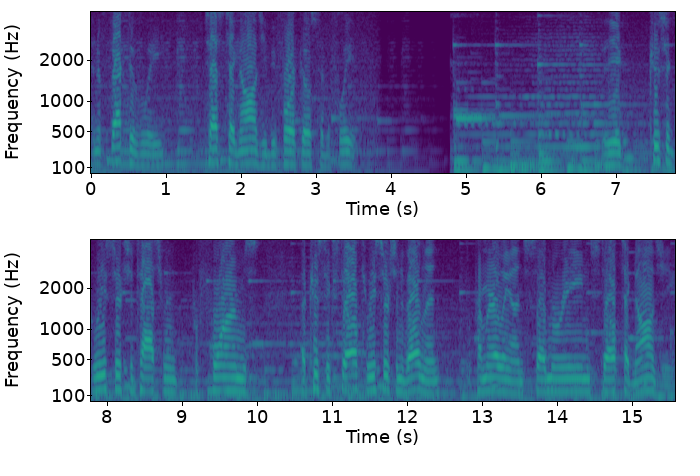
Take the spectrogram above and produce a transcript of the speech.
and effectively test technology before it goes to the fleet. The Acoustic Research Detachment performs acoustic stealth research and development primarily on submarine stealth technology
